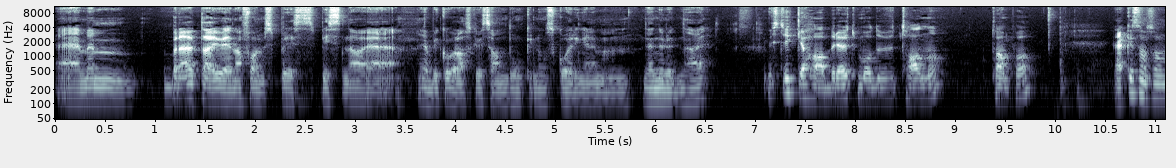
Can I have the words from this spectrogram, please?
Eh, Men Braut er jo en av formspissene, og jeg, jeg blir ikke overrasket hvis han dunker noen skåringer denne den runden her. hvis du ikke har Braut, må du ta han nå? Ta han på? Jeg er ikke sånn som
